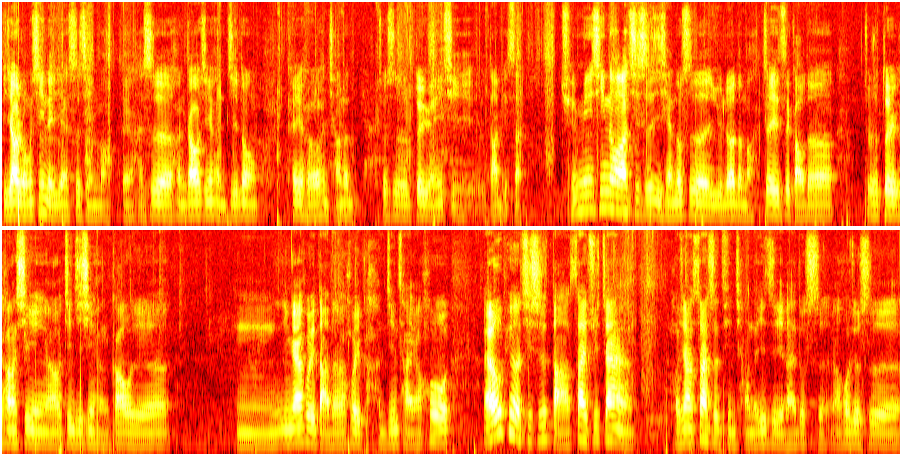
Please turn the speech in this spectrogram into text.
比较荣幸的一件事情吧。对，还是很高兴、很激动，可以和很强的，就是队员一起打比赛。全明星的话，其实以前都是娱乐的嘛，这一次搞的，就是对抗性，然后竞技性很高，我觉得，嗯， 应该会打的会很精彩。然后，LPL 其实打赛区战，好像算是挺强的，一直以来都是。然后就是，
